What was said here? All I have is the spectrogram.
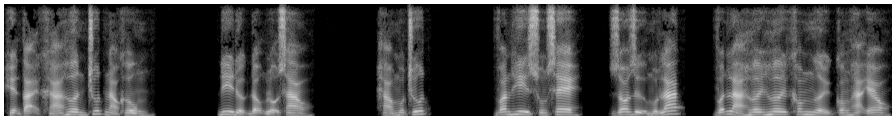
hiện tại khá hơn chút nào không? Đi được động lộ sao? Hào một chút. Văn hy xuống xe, do dự một lát, vẫn là hơi hơi không người cong hạ eo,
